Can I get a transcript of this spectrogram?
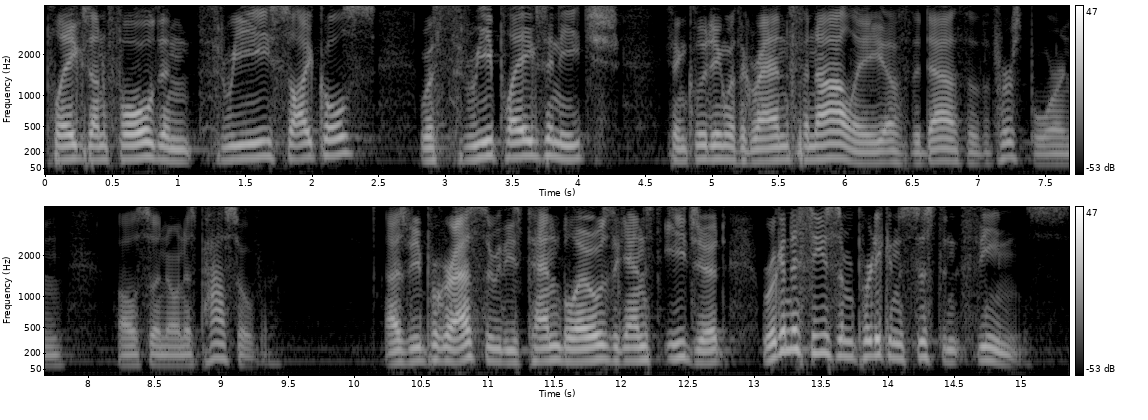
plagues unfold in three cycles, with three plagues in each, concluding with a grand finale of the death of the firstborn, also known as Passover. As we progress through these 10 blows against Egypt, we're going to see some pretty consistent themes.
